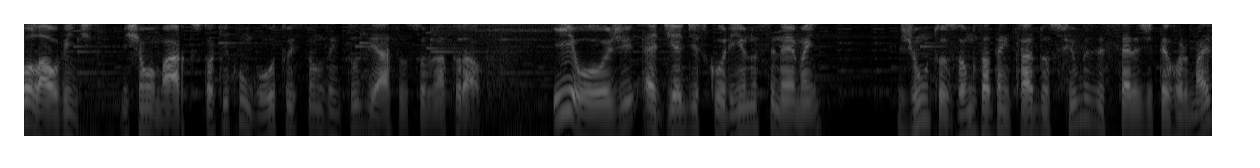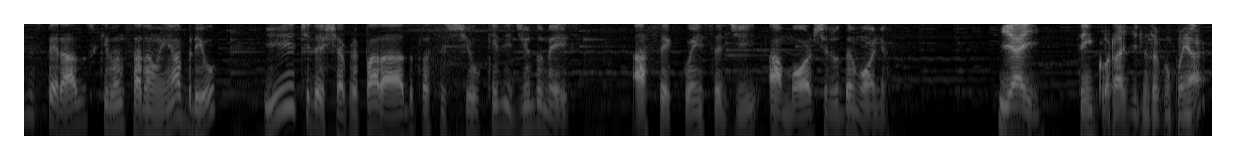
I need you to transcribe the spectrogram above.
Olá, ouvintes. Me chamo Marcos, estou aqui com o Guto e somos entusiastas do sobrenatural. E hoje é dia de escurinho no cinema, hein? Juntos vamos adentrar nos filmes e séries de terror mais esperados que lançarão em abril e te deixar preparado para assistir o queridinho do mês, a sequência de A Morte do Demônio. E aí, tem coragem de nos acompanhar?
